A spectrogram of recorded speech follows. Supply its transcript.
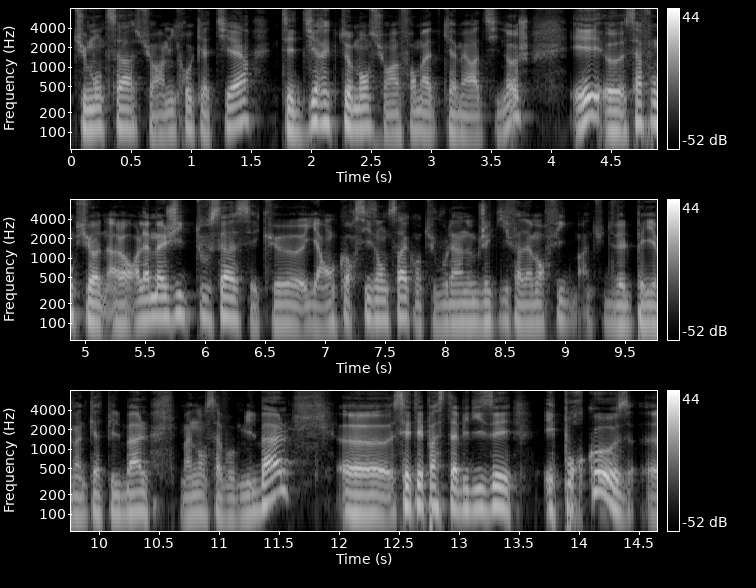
Tu montes ça sur un micro 4 tiers, tu es directement sur un format de caméra de Cinoche, et euh, ça fonctionne. Alors, la magie de tout ça, c'est qu'il y a encore 6 ans de ça, quand tu voulais un objectif anamorphique, ben, tu devais le payer 24 000 balles. Maintenant, ça vaut 1000 balles. Euh, C'était pas stabilisé, et pour cause, euh,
